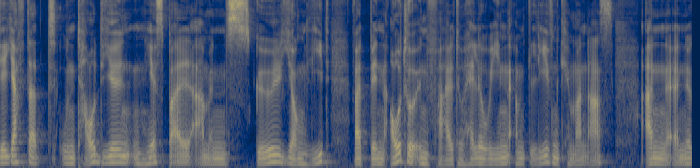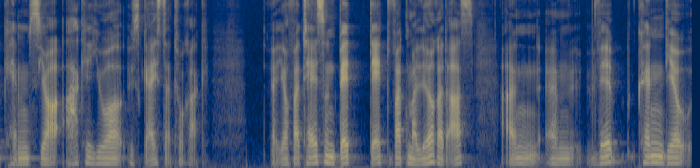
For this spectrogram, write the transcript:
Der jaftat und Taudielen ein Hirsball am Sköl Jong Lied, wat bin Autounfall to Halloween am Leben kämmern as, an äh, nö kems ja ake jor üs Geistertorak. Äh, ja, vertells und bet det wat malöret as, an ähm, wir können dir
